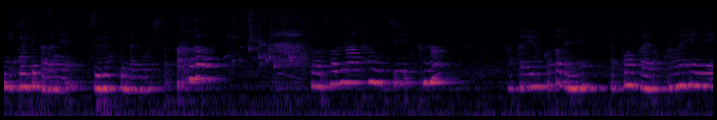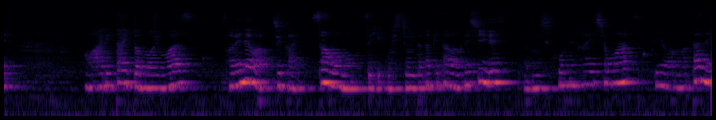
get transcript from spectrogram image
に置いてたらねずるってなりました。そうそんな感じかな、まあ、ということでね。じゃあ今回はこの辺で終わりたいと思います。それでは次回。3話もぜひご視聴いただけたら嬉しいです。よろしくお願いします。ではまたね。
